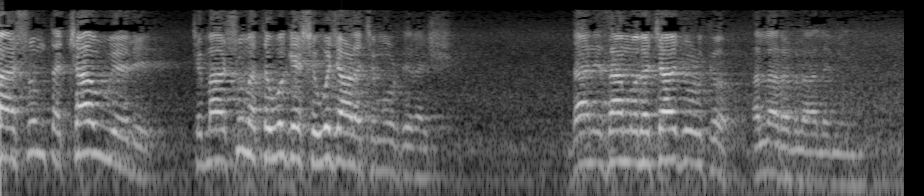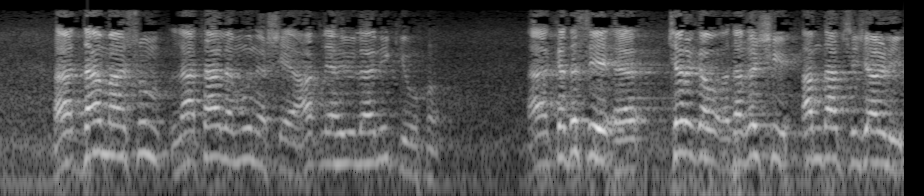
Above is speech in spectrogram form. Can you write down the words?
ماشوم ته چا ویلې چې ماشوم ته وګی شي وجاړه چې مور دی راشي دا نظام ولا چا جوړ ک الله رب العالمین دا ماشوم لا تعلمون شی عقل هیولانی کیو کده سي چرګ دغه شي امداب سي جاړي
